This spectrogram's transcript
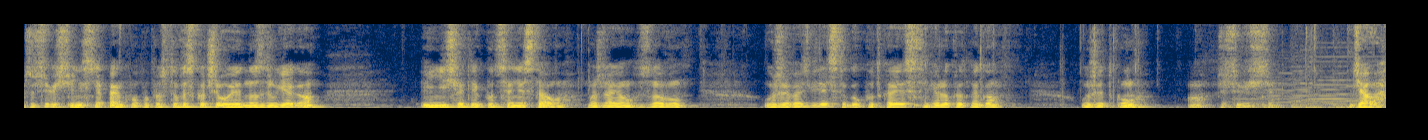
rzeczywiście nic nie pękło, po prostu wyskoczyło jedno z drugiego i nic się tej kłódce nie stało. Można ją znowu używać. Widać z tego kłódka jest wielokrotnego użytku. O, rzeczywiście. Działa.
